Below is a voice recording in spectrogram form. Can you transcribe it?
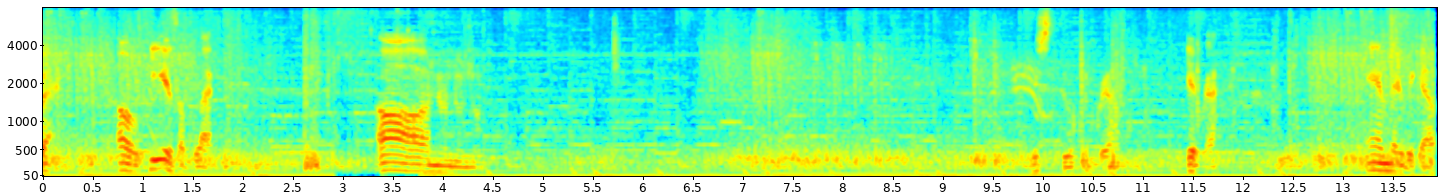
Back. Oh, he is a black. Oh, no, no, no. You're stupid, bro. Get wrecked. And there we go.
